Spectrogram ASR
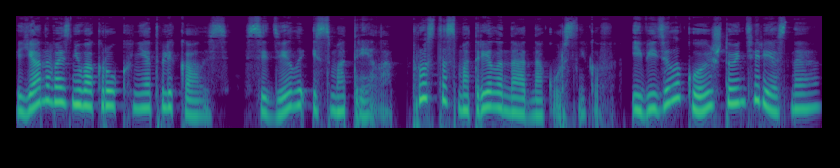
Я на возню вокруг не отвлекалась, сидела и смотрела. Просто смотрела на однокурсников. И видела кое-что интересное.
